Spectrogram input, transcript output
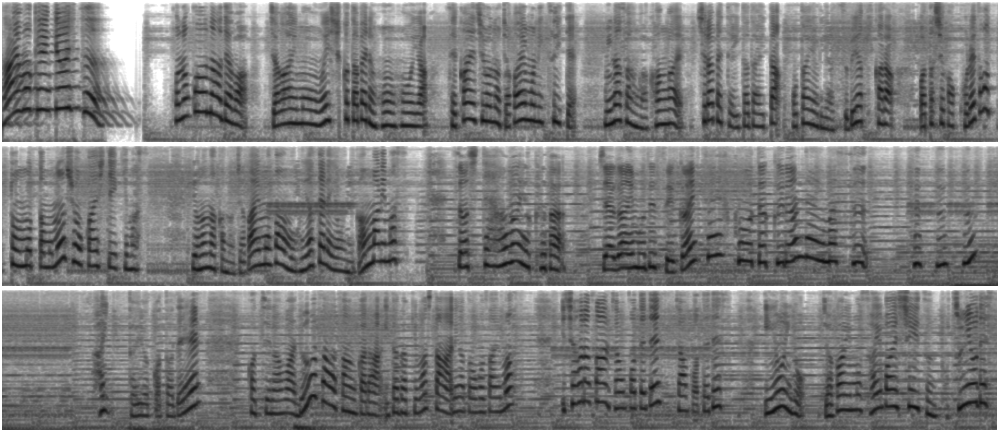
がいも研究室このコーナーでは、じゃがいもを美味しく食べる方法や、世界中のじゃがいもについて、皆さんが考え、調べていただいたお便りやつぶやきから、私がこれだと思ったものを紹介していきます。世の中のじゃがいもファンを増やせるように頑張ります。そしてあわよくば、じゃがいもで世界征服を企んでいます。ふふふ。はい、ということで、こちらはルーザーさんからいただきました。ありがとうございます。石原さん、ちゃんぽてです。ちゃんぽてです。いよいよ、じゃがいも栽培シーズン突入です。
